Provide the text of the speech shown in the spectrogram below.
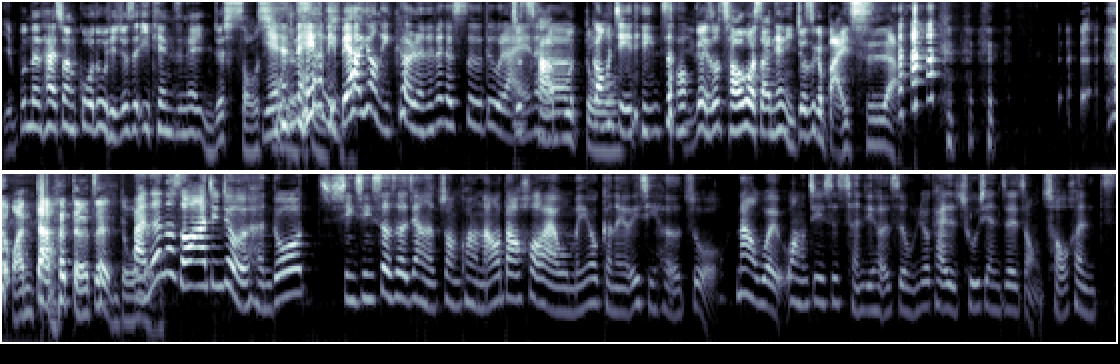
也不能太算过渡期，就是一天之内你就熟悉。也没有，你不要用你个人的那个速度来就差不多攻击听众。你跟你说，超过三天你就是个白痴啊！完蛋，会得罪很多。反正那时候阿金就有很多形形色色这样的状况，然后到后来我们又可能有一起合作，那我也忘记是曾几何时，我们就开始出现这种仇恨值。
